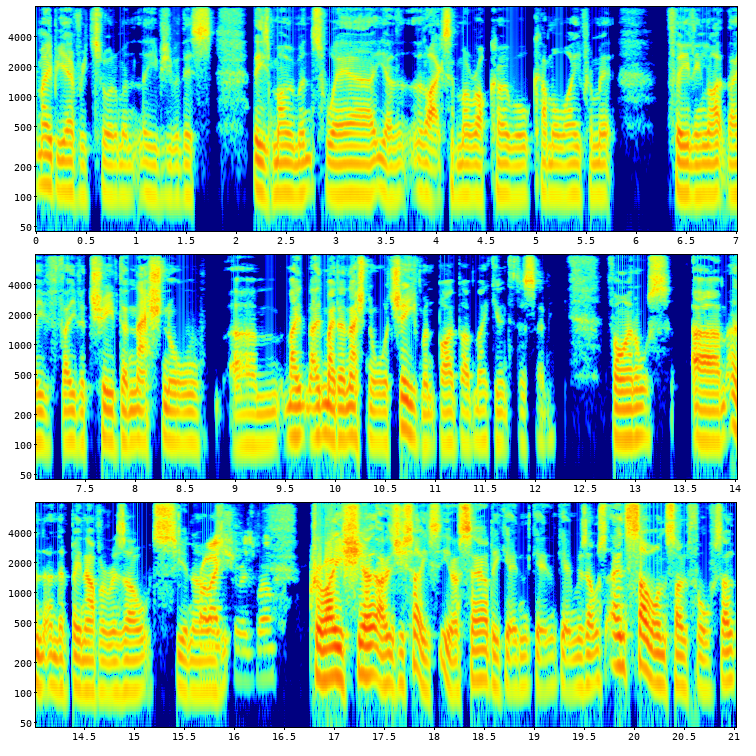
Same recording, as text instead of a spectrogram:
maybe every tournament leaves you with this these moments where you know the likes of Morocco will come away from it feeling like they've they've achieved a national um, made they've made a national achievement by by making it to the semi-finals. Um, and and there've been other results. You know, as- Croatia as well. Croatia, as you say, you know, Saudi getting getting getting results, and so on and so forth. So,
